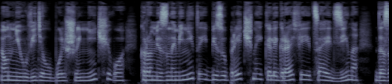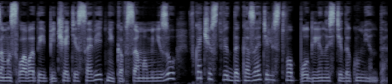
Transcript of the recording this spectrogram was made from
Он не увидел больше ничего, кроме знаменитой безупречной каллиграфии Цайдзина до замысловатой печати советника в самом низу в качестве доказательства подлинности документа.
